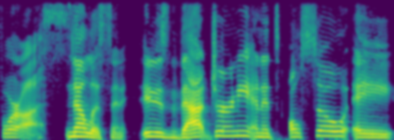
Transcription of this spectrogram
for us. Now, listen, it is that journey, and it's also a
